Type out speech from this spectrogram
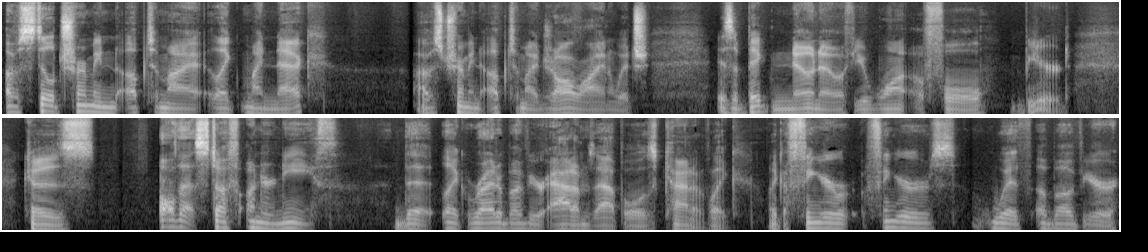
i was still trimming up to my like my neck. I was trimming up to my jawline which is a big no-no if you want a full beard because all that stuff underneath that like right above your adam's apple is kind of like like a finger fingers width above your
